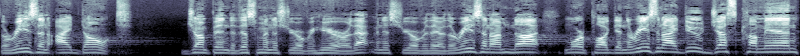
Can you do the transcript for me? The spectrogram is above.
The reason I don't jump into this ministry over here or that ministry over there. The reason I'm not more plugged in, the reason I do just come in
